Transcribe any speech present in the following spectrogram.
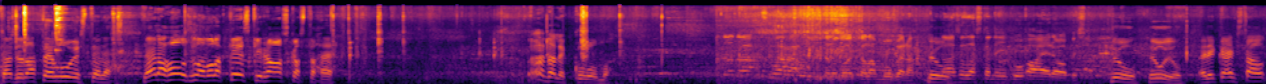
Täytyy lähteä luistelemaan. Näillä housuilla voi olla keskiraskasta he. Vähän tänne kulma. Tota, suoraan luistelu voit olla mukana. Juu. Tää on sellaista niinku aerobista. Juu, juu, juu. Eli eikö tää ole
